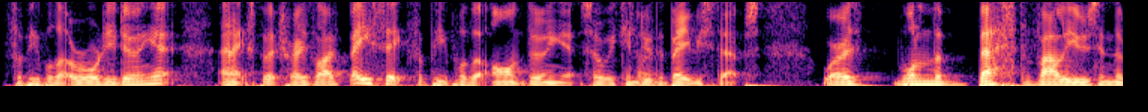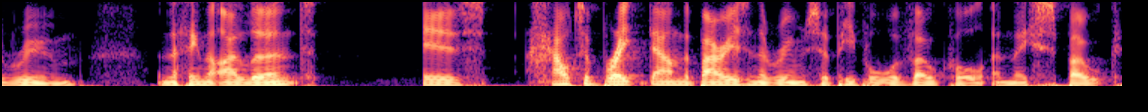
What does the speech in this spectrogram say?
for people that are already doing it, and Expert Trades Live Basic for people that aren't doing it, so we can do the baby steps. Whereas one of the best values in the room, and the thing that I learnt, is how to break down the barriers in the room so people were vocal and they spoke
